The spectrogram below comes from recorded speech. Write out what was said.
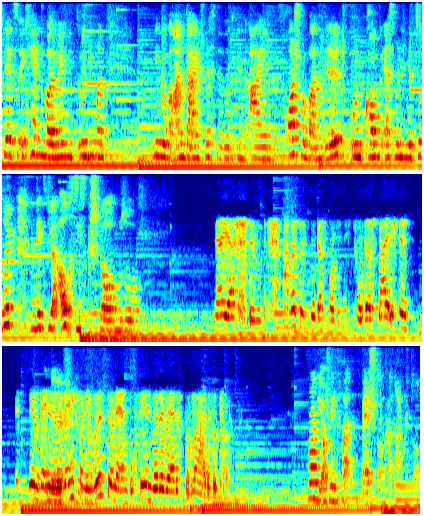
schwer zu erkennen, weil wenn jetzt irgendjemand, nehmen wir mal an, deine Schwester wird in einen Frosch verwandelt und kommt erstmal nicht mehr zurück, dann denkst du ja auch, sie ist gestorben, so. Naja, stimmt. Aber es ist gut, dass Froggy nicht tot ist, weil ich finde, äh, wenn, Ja, wenn ich von ihm wüsste und er im Buch fehlen würde, wäre das Buch nur halb so toll. Froggy auf jeden Fall ein bester Charakter.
